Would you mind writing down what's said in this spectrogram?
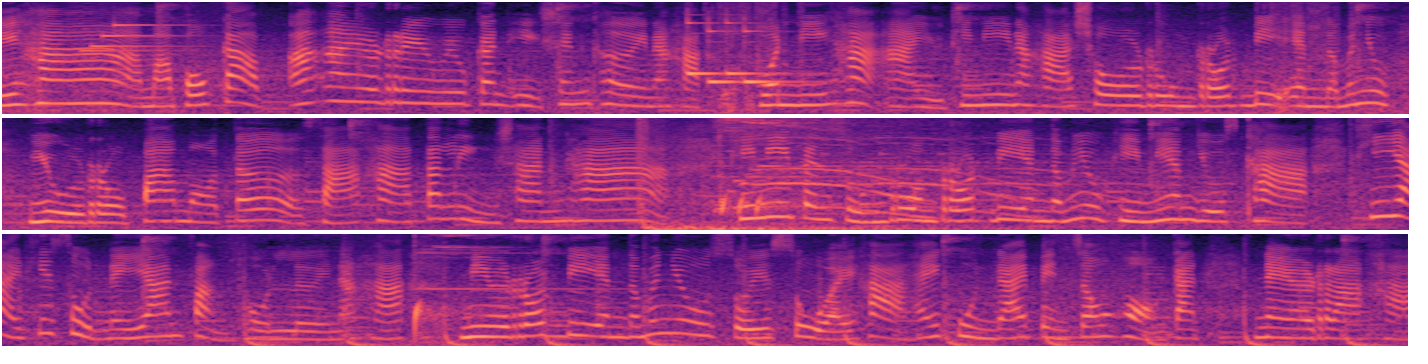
ดีค่ะ มาพบกับอาไอรีวิวกันอีกเช่นเคยนะคะ วันนี้ค่ะอาอยู่ที่นี่นะคะ โชว์รูมรถ BMW Europa Motor สาขาตลิ่งชันค่ะ ที่นี่เป็นศูนย์รวมรถ BMW Premium Used Car ที่ใหญ่ที่สุดในย่านฝั่งทนเลยนะคะ มีรถ BMW สวยๆ ค่ะ ให้คุณได้เป็นเจ้าของกันในราคา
